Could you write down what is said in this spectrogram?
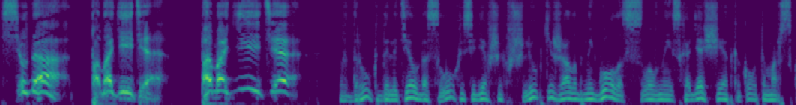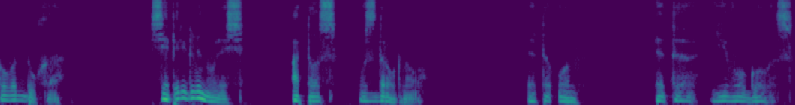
Сюда! Помогите! Помогите!» Вдруг долетел до слуха сидевших в шлюпке жалобный голос, словно исходящий от какого-то морского духа. Все переглянулись. Атос вздрогнул. «Это он. Это его голос»,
